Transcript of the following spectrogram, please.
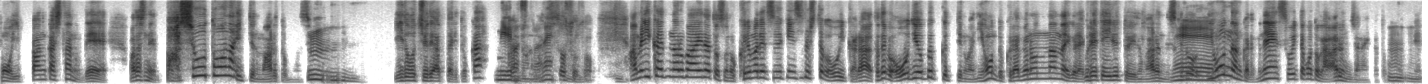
もう一般化したので、私ね、場所を問わないっていうのもあると思うんですよ。うんうん移動中であったりとか。見れますからねそうそうそう。アメリカの場合だと、その車で通勤する人が多いから、例えばオーディオブックっていうのが日本と比べ物にならないぐらい売れているというのがあるんですけど、日本なんかでもね、そういったことがあるんじゃないかとうん思って。うん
